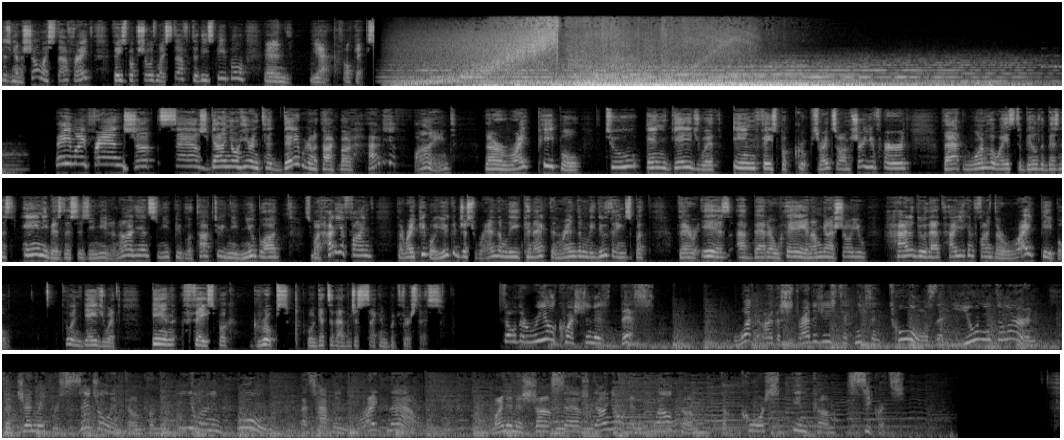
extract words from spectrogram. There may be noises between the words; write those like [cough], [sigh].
is going to show my stuff right? Facebook shows my stuff to these people and yeah okay. Hey my friend Jean-Serge Gagnon here and today we're going to talk about how do you find the right people to engage with in Facebook groups right? So I'm sure you've heard that one of the ways to build a business any business is you need an audience you need people to talk to you need new blood. So but how do you find the right people? You could just randomly connect and randomly do things but there is a better way and I'm going to show you how to do that how you can find the right people to engage with in Facebook groups. We'll get to that in just a second but first this. So the real question is this what are the strategies techniques and tools that you need to learn to generate residual income from the e-learning boom that's happening right now? My name is Jean-Serge Gagnon and welcome to Course Income Secrets.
